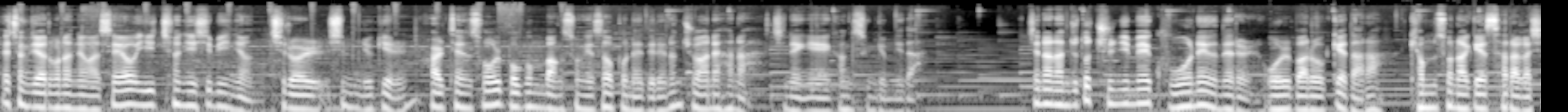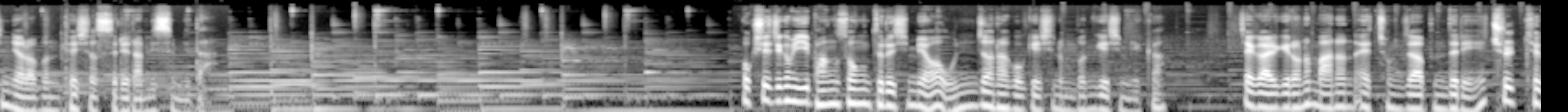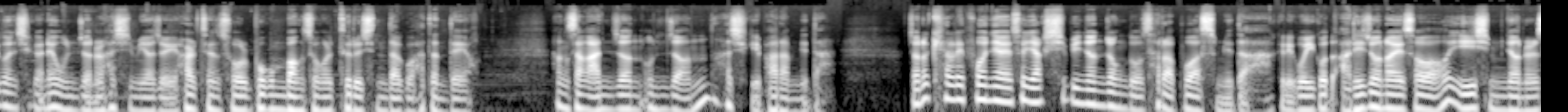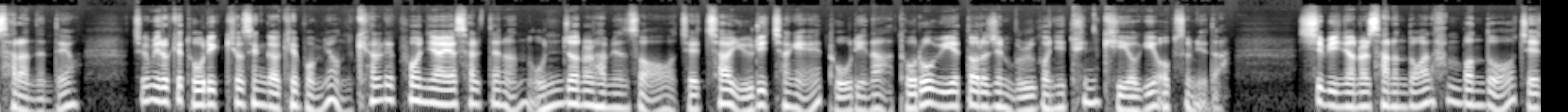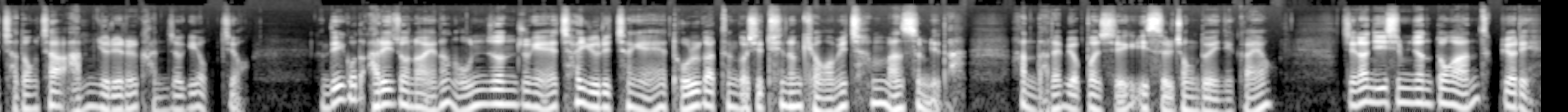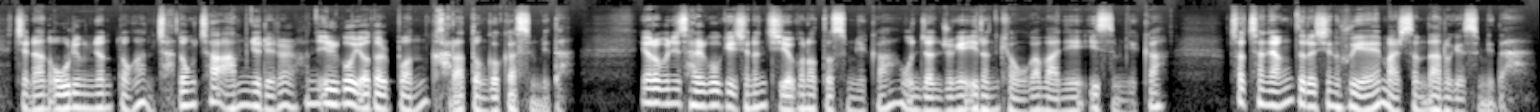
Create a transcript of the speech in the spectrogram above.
애청자 여러분 안녕하세요. 2022년 7월 16일 할텐 서울 복음 방송에서 보내드리는 주안의 하나 진행의 강승규입니다. 지난 한 주도 주님의 구원의 은혜를 올바로 깨달아 겸손하게 살아가신 여러분 되셨으리라 믿습니다. 혹시 지금 이 방송 들으시며 운전하고 계시는 분 계십니까? 제가 알기로는 많은 애청자분들이 출퇴근 시간에 운전을 하시며 저희 할텐서울 복음 방송을 들으신다고 하던데요. 항상 안전 운전 하시기 바랍니다. 저는 캘리포니아에서 약 12년 정도 살아보았습니다. 그리고 이곳 아리조나에서 20년을 살았는데요. 지금 이렇게 돌이켜 생각해 보면 캘리포니아에 살 때는 운전을 하면서 제 차 유리창에 돌이나 도로 위에 떨어진 물건이 튄 기억이 없습니다. 12년을 사는 동안 한 번도 제 자동차 앞유리를 간 적이 없죠. 근데 이곳 아리조나에는 운전 중에 차 유리창에 돌 같은 것이 튀는 경험이 참 많습니다. 한 달에 몇 번씩 있을 정도이니까요. 지난 20년 동안 특별히 지난 5, 6년 동안 자동차 앞유리를 한 7, 8번 갈았던 것 같습니다. 여러분이 살고 계시는 지역은 어떻습니까? 운전 중에 이런 경우가 많이 있습니까? 첫 찬양 들으신 후에 말씀 나누겠습니다.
